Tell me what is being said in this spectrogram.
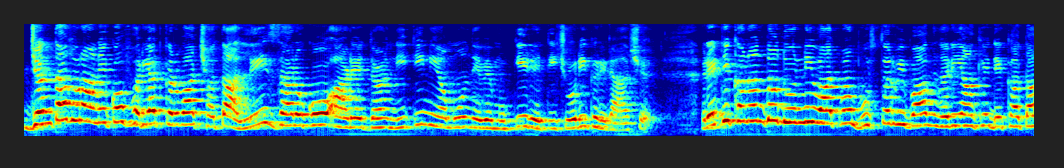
જનતા દ્વારા અનેકો ફરિયાદ કરવા છતાં લીઝ ધારકો આડેધડ નીતિ નિયમો નેવે મૂકી રેતી ચોરી કરી રહ્યા છે. રેતી ખનન તો દૂરની વાત, પણ ભૂસ્તર વિભાગ નરી આંખે દેખાતા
